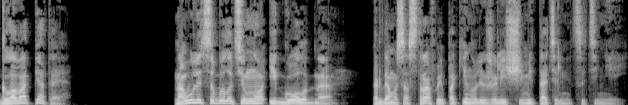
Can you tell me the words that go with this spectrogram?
Глава пятая. На улице было темно и голодно, когда мы со Страфой покинули жилище метательницы теней.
